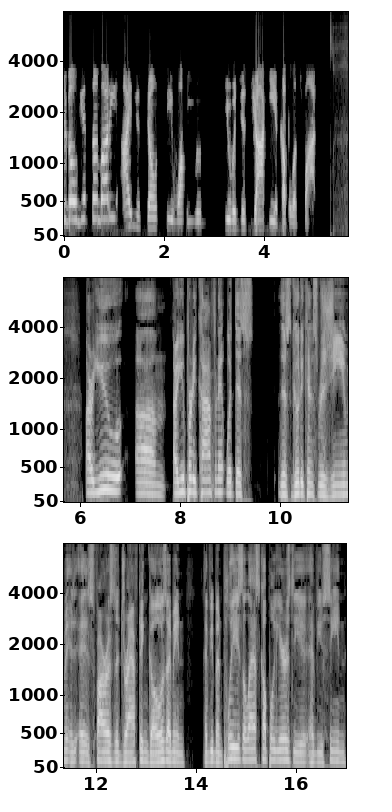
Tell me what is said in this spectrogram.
to go get somebody. I just don't see why you would you would just jockey a couple of spots. Are you um are you pretty confident with this this Gutekunst regime as far as the drafting goes? I mean, have you been pleased the last couple years? Do you have you seen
